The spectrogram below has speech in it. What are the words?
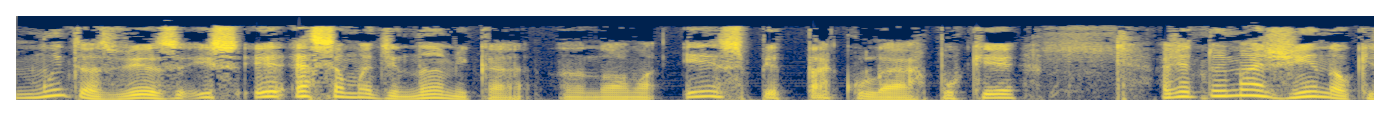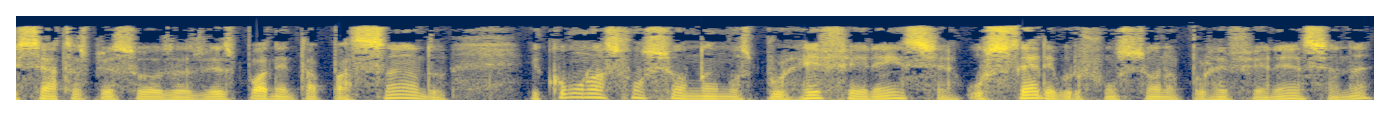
muitas vezes, isso, essa é uma dinâmica, Norma, espetacular, porque a gente não imagina o que certas pessoas às vezes podem estar passando e como nós funcionamos por referência, o cérebro funciona por referência, né?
